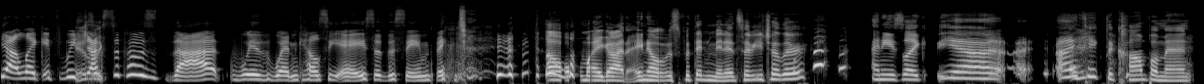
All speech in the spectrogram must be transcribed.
yeah, like if we was like- juxtapose that with when Kelsey A said the same thing to him. Oh my god, I know it was within minutes of each other. And he's like, "Yeah, I, take the compliment,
